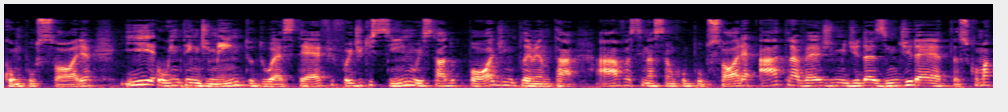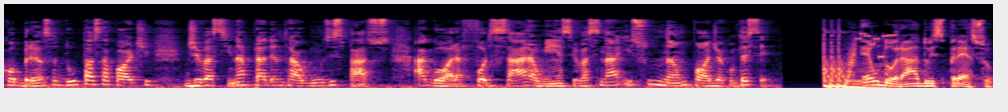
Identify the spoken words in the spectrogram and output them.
compulsória, e o entendimento do STF foi de que sim, o Estado pode implementar a vacinação compulsória através de medidas indiretas, como a cobrança do passaporte de vacina para adentrar alguns espaços. Agora, forçar alguém a se vacinar, isso não pode acontecer. Eldorado Expresso.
